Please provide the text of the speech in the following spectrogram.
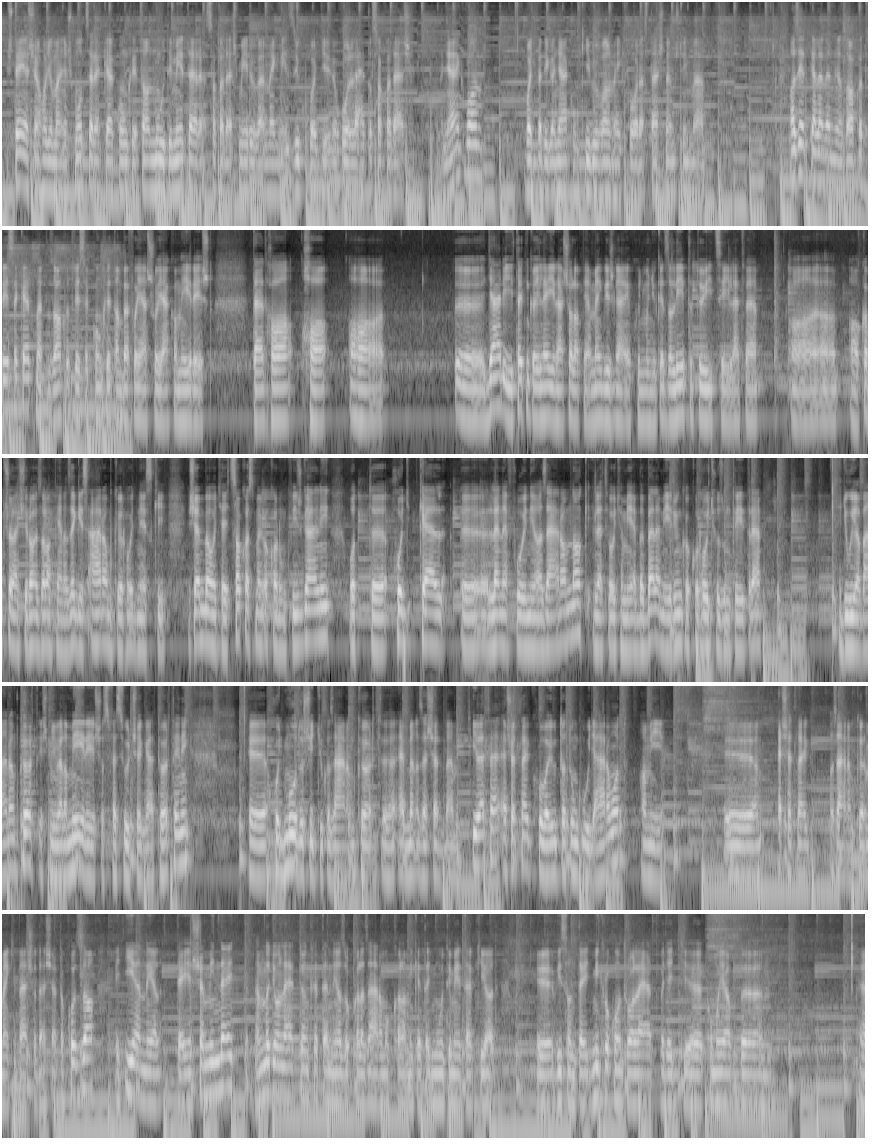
és teljesen hagyományos módszerekkel, konkrétan multiméterrel, szakadásmérővel megnézzük, hogy hol lehet a szakadás a nyákban, vagy pedig a nyákon kívül valamelyik forrasztás nem stimmel. Azért kell levenni az alkatrészeket, mert az alkatrészek konkrétan befolyásolják a mérést. Tehát ha, ha a ö, gyári technikai leírás alapján megvizsgáljuk, hogy mondjuk ez a léptető IC, illetve a, a kapcsolási rajz alapján az egész áramkör hogy néz ki, és ebben, hogyha egy szakaszt meg akarunk vizsgálni, ott ö, hogy kell ö, lenne folyni az áramnak, illetve hogyha mi ebbe belemérünk, akkor hogy hozunk létre egy újabb áramkört, és mivel a mérés az feszültséggel történik, hogy módosítjuk az áramkört ebben az esetben. Illetve esetleg hova juttatunk úgy áramot, ami esetleg az áramkör meghibásodását okozza. Egy ilyennél teljesen mindegy, nem nagyon lehet tönkretenni azokkal az áramokkal, amiket egy multiméter kiad, viszont egy mikrokontrollert vagy egy komolyabb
